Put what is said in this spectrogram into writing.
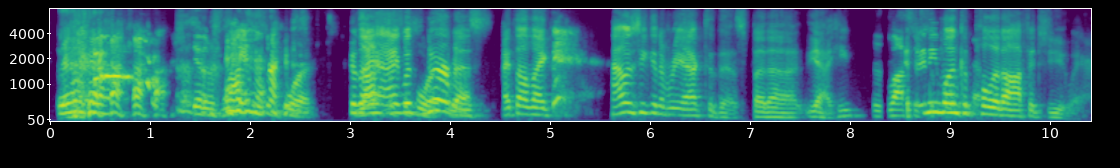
yeah, there was lots of support. Because I, I was nervous. Yeah. I thought like, how is he going to react to this? But uh, yeah, he. There's lots if anyone support, could pull it off, it's you, Aaron.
